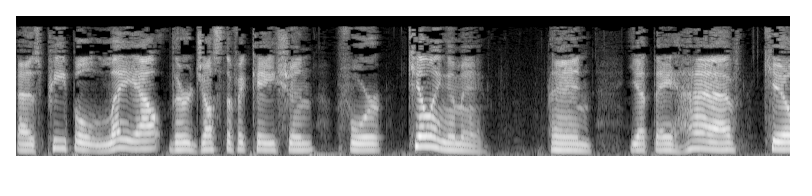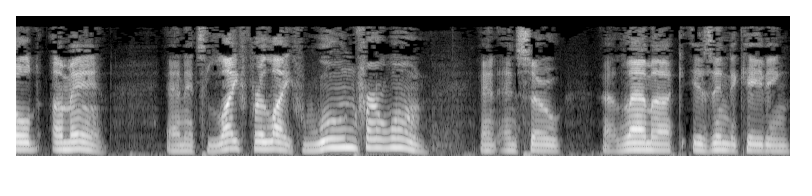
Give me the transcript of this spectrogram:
as people lay out their justification for killing a man, and yet they have killed a man, and it's life for life, wound for wound, and and so uh, Lamech is indicating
